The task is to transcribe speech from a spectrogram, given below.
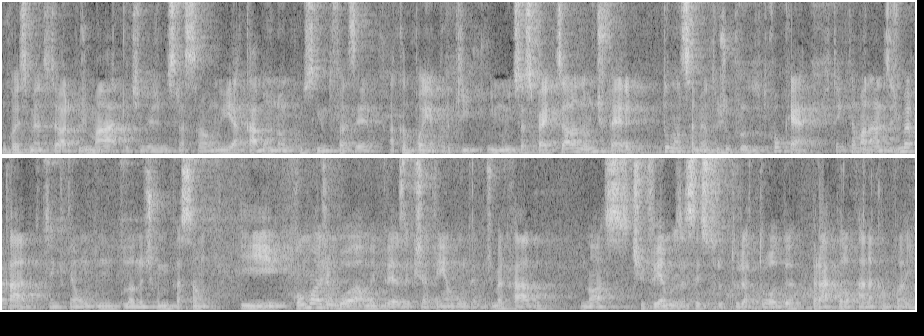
um, conhecimento teórico de marketing, de administração e acabam não conseguindo fazer a campanha, porque em muitos aspectos ela não difere do lançamento de um produto qualquer. Tem que ter uma análise de mercado, tem que ter um, um plano de comunicação. E como a Jambô é uma empresa que já tem algum tempo de mercado, nós tivemos essa estrutura toda para colocar na campanha.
